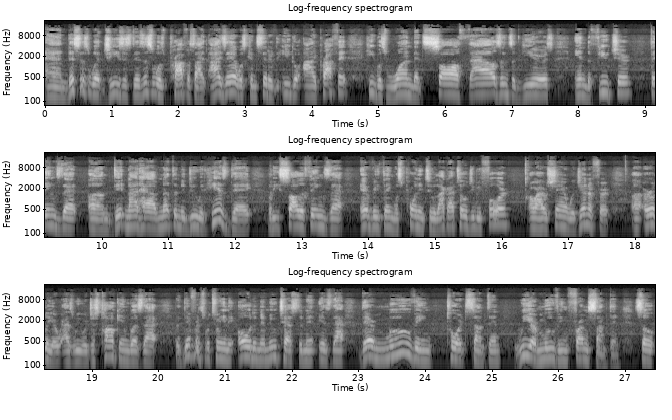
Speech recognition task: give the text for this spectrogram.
And this is what Jesus did. This was prophesied. Isaiah was considered the eagle eye prophet. He was one that saw thousands of years in the future, things that um, did not have nothing to do with his day, but he saw the things that everything was pointing to. Like I told you before, or I was sharing with Jennifer uh, earlier as we were just talking, was that the difference between the Old and the New Testament is that they're moving towards something, we are moving from something. So,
